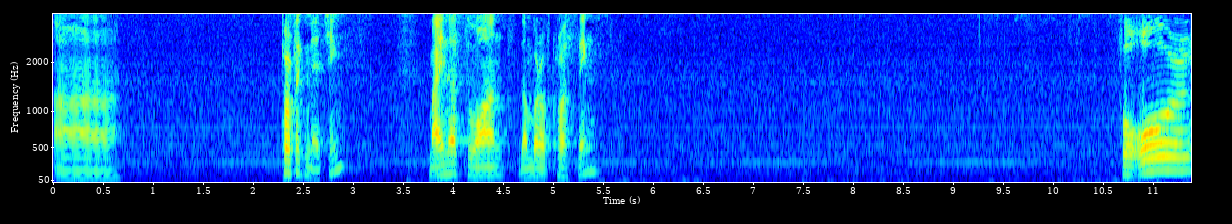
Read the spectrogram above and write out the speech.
uh, perfect matchings minus 1 number of crossings for all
